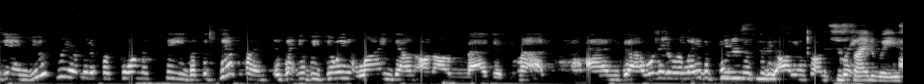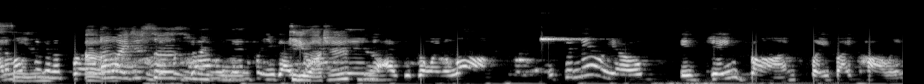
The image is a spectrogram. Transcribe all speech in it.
The game. You three are going to perform a scene, but the difference is that you'll be doing it lying down on our magic mat. And uh, we're going to relay the pictures to the audience on It's a sideways and I'm also scene. going to throw Oh. Oh, I just saw this on my genres phone. in for you guys Did you watch it? in as you're going along. The scenario is James Bond, played by Colin,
